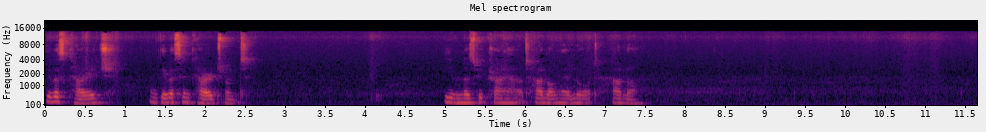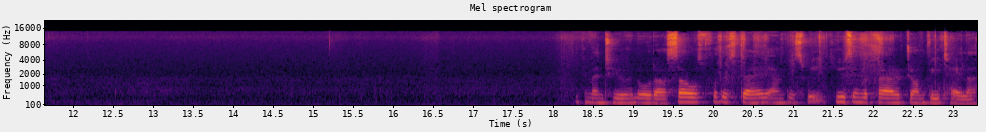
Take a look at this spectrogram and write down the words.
Give us courage and give us encouragement, even as we cry out, How long, O Lord, how long? Commend to you, O Lord, our souls for this day and this week, using the prayer of John V. Taylor.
